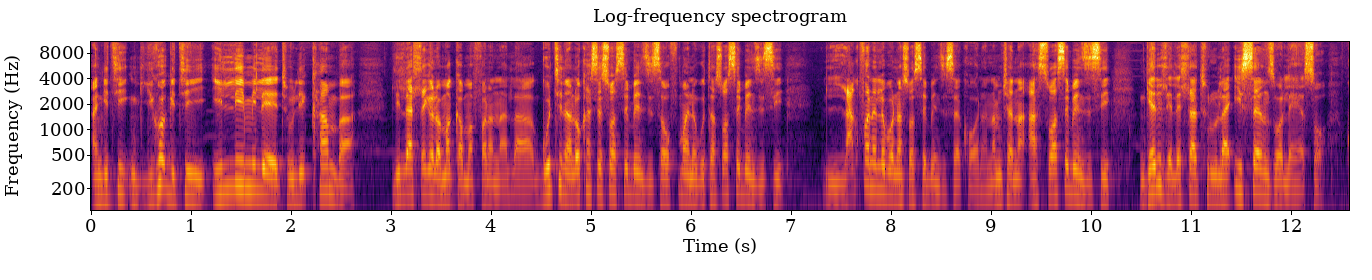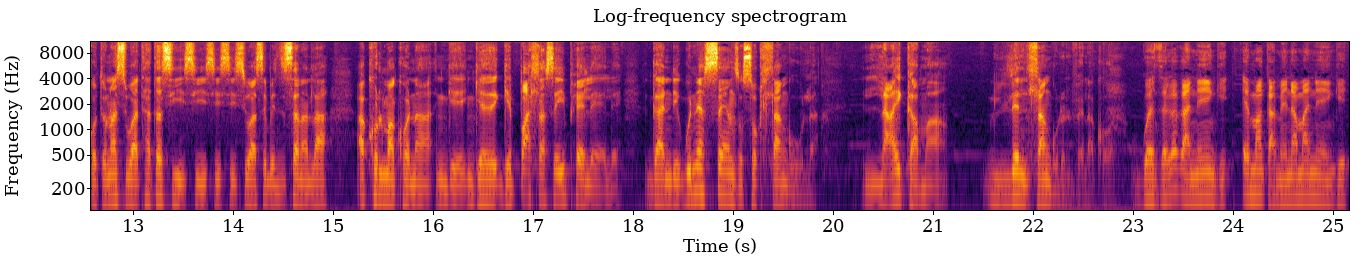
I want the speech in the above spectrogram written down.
angithi ngikho ngithi ilimi lethu likhamba lilahlekelwa amagama afana nala. Kuthi nalokho asesiwasebenzisa ufumane ukuthi asiwasebenzisi la kufanele bona siwasebenzise khona. Namtshana asiwasebenzisi ngendlela ehlathulula isenzo leso kodwa siwathatha si- si- si- si- siwasebenzisana la akhuluma khona nge- nge- ngepahla seyiphelele. Kanti kunesenzo sokuhlangula. La igama lenihlangulo livela khona. Kwenzeka kaningi emagameni amaningi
